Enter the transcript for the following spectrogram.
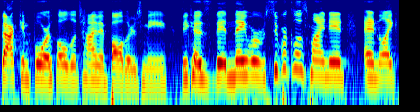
back and forth all the time. It bothers me because then they were super close minded and like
